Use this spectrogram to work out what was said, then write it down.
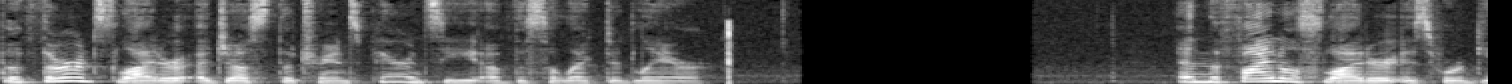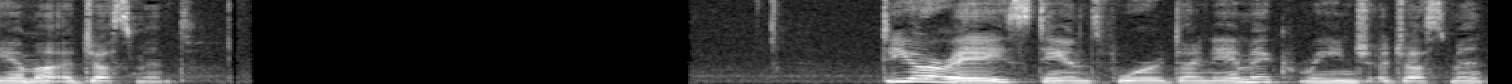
The third slider adjusts the transparency of the selected layer. And the final slider is for gamma adjustment. DRA stands for Dynamic Range Adjustment.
